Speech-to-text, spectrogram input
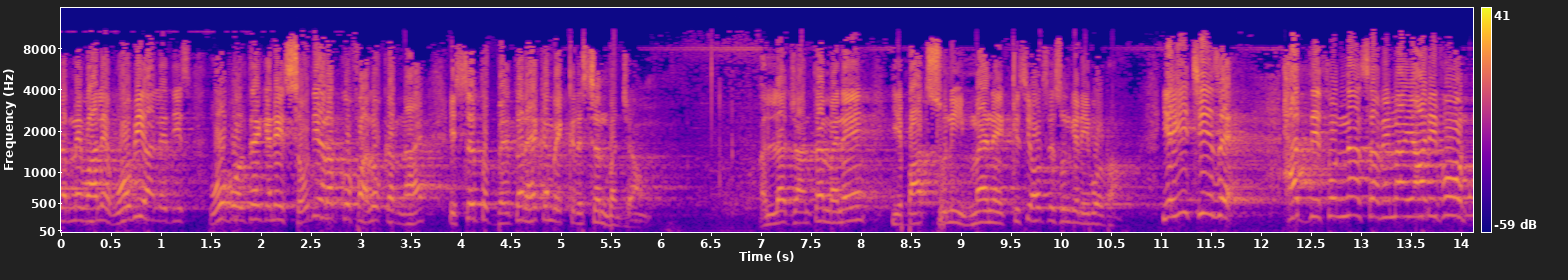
کرنے والے وہ بھی آلیدیس وہ بولتے ہیں کہ نہیں، سعودی عرب کو فالو کرنا ہے، اس سے تو بہتر ہے کہ میں کرسچن بن جاؤں۔ اللہ جانتا ہے، میں نے یہ بات سنی، میں نے کسی اور سے سن کے نہیں بول رہا ہوں۔ یہی چیز ہے۔ حدث الناس بما يعرفون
